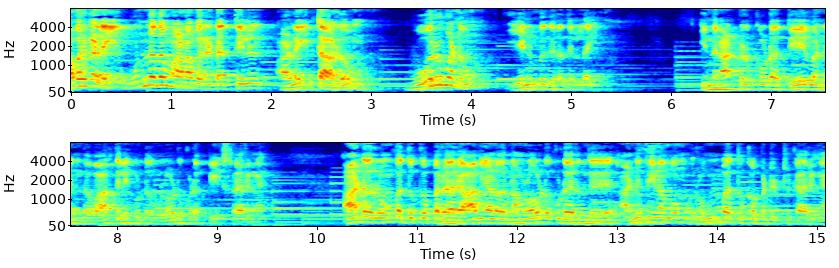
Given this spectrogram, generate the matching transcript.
அவர்களை உன்னதமானவரிடத்தில் அழைத்தாலும் ஒருவனும் எழும்புகிறதில்லை. இந்த நாட்கள் கூட தேவன் இந்த வார்த்தையை கொண்டு உங்களோடு கூட பேசுறாருங்க. ஆண்டவர் ரொம்ப துக்கப்படுறாரு. ஆவியானவர் நம்மளோட கூட இருந்து அனுதினமும் ரொம்ப துக்கப்பட்டுட்டு இருக்காருங்க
